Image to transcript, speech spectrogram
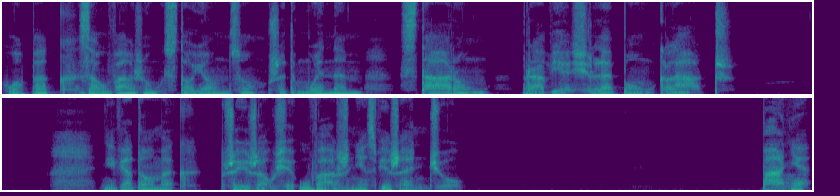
chłopak zauważył stojącą przed młynem starą, prawie ślepą klacz. Niewiadomek przyjrzał się uważnie zwierzęciu. Panie,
